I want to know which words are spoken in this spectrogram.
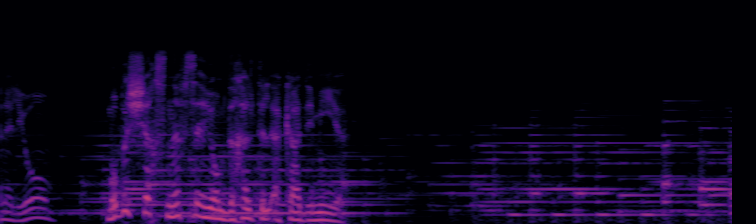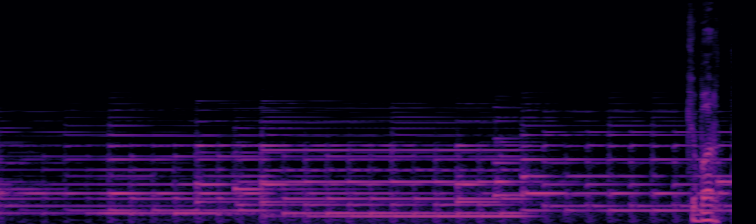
أنا اليوم مو بالشخص نفسه يوم دخلت الأكاديمية. كبرت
